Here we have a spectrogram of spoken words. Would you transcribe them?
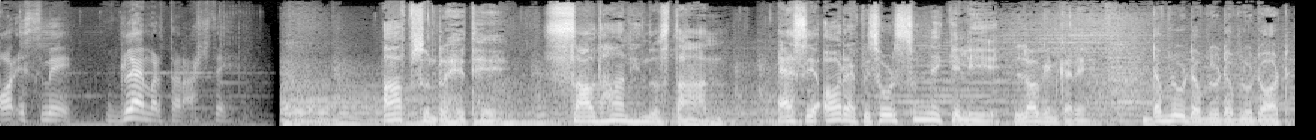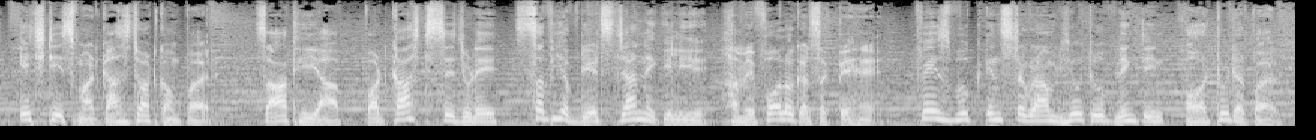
और इसमें ग्लैमर तराशते हैं। आप सुन रहे थे सावधान हिंदुस्तान। ऐसे और एपिसोड सुनने के लिए लॉग इन करें www.htsmartcast.com पर। साथ ही आप पॉडकास्ट से जुड़े सभी अपडेट्स जानने के लिए हमें फॉलो कर सकते हैं। फेसबुक इंस्टाग्राम यूट्यूब लिंक्डइन और ट्विटर पर।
